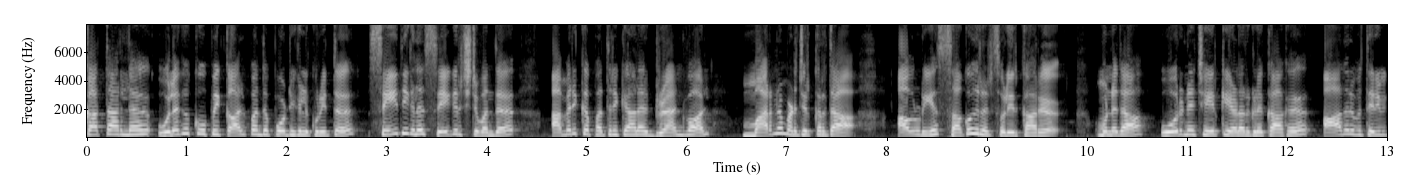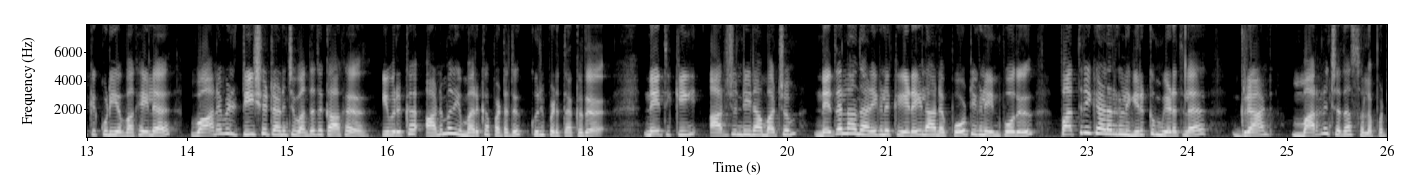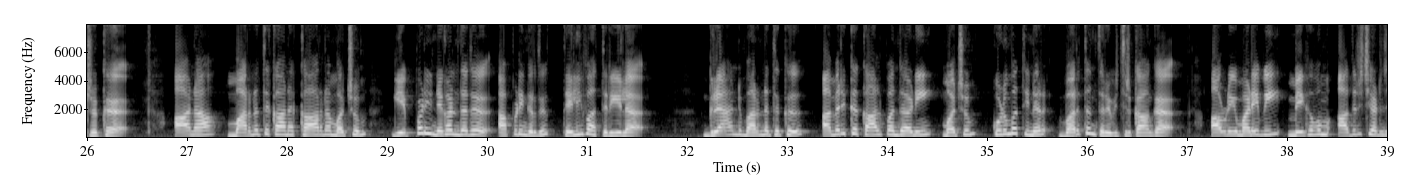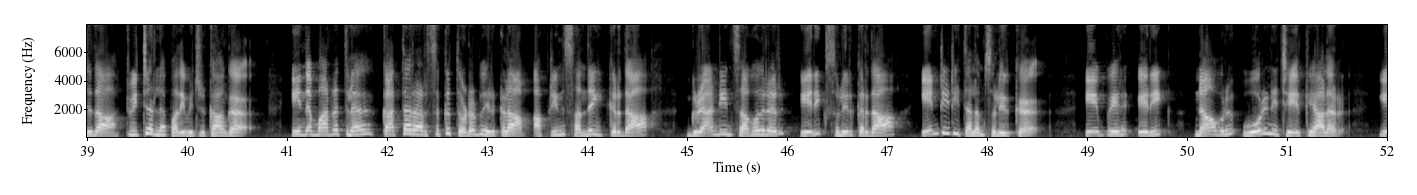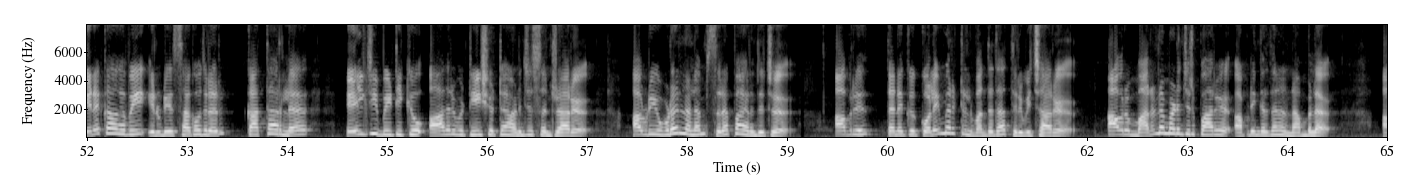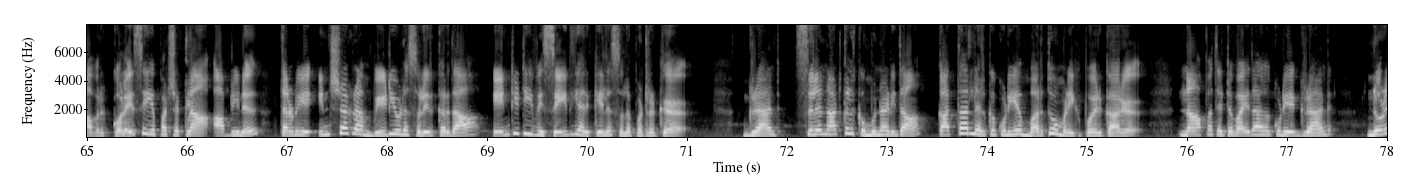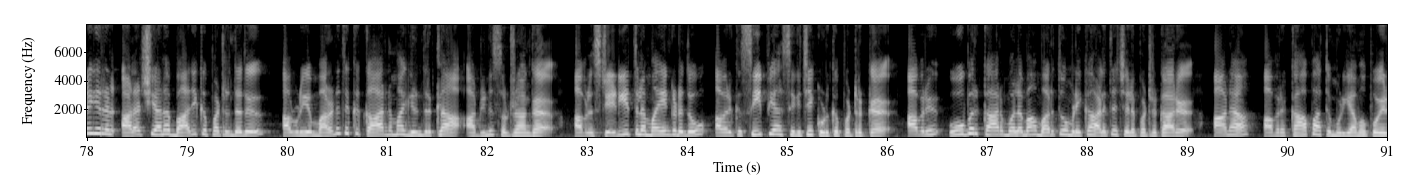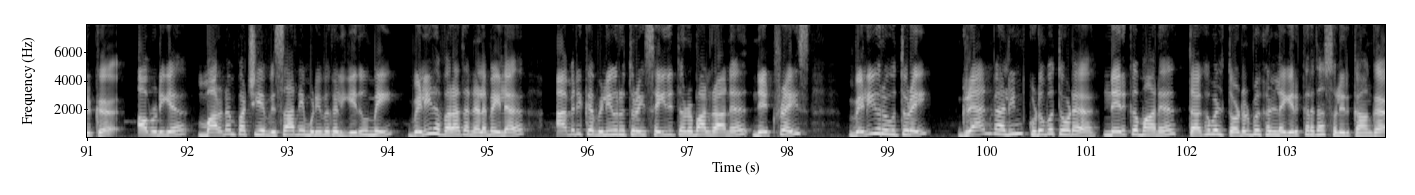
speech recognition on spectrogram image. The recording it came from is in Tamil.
கத்தார்ல உலகக்கோப்பை கால்பந்து போட்டிகள் குறித்து செய்திகளை சேகரிச்சுட்டு வந்த அமெரிக்க பத்திரிகையாளர் கிராண்ட்வால் மரணம் அடைஞ்சிருக்கிறதா அவருடைய சகோதரர் சொல்லியிருக்காரு. முன்னதா ஓரின சேர்க்கையாளர்களுக்காக ஆதரவு தெரிவிக்கக்கூடிய வகையில வானவில் டிஷர்ட் அணிஞ்சு வந்ததுக்காக இவருக்கு அனுமதி மறுக்கப்பட்டது குறிப்பிடத்தக்கது. நேத்திக்கு அர்ஜென்டினா மற்றும் நெதர்லாந்து அணிகளுக்கு இடையிலான போட்டிகளின் போது பத்திரிகையாளர்கள் இருக்கும் இடத்துல கிராண்ட் மரணிச்சதா சொல்லப்பட்டிருக்கு. ஆனா மரணத்துக்கான காரணம் மற்றும் எப்படி நிகழ்ந்தது அப்படிங்கிறது தெளிவா தெரியல. கிராண்ட் மரணத்துக்கு அமெரிக்க கால்பந்து அணி மற்றும் குடும்பத்தினர் வருத்தம் தெரிவிச்சிருக்காங்க. அவருடைய மனைவி மிகவும் அதிர்ச்சி அடைஞ்சதா ட்விட்டர்ல பதிவிட்டிருக்காங்க. இந்த மரணத்துல கத்தார் அரசுக்கு தொடர்பு இருக்கலாம் அப்படின்னு சந்தேகிக்கிறதா? கிராண்டின் சகோதரர் எரிக் சொல்லியிருக்கிறதா? என்டிடி தளம் சொல்லியிருக்கு. என் பேர் எரிக் நான் ஒரு ஓரின செயற்கையாளர். எனக்காகவே என்னுடைய சகோதரர் கத்தார்ல எல்ஜிபிடிக்கு ஆதரவு டிஷர்ட்டை அணிஞ்சு சென்றாரு. அவருடைய உடல்நலம் சிறப்பா இருந்துச்சு. அவரு தனக்கு கொலை மிரட்டல் வந்ததா தெரிவிச்சாரு. அவர் மரணம் அடைஞ்சிருப்பாரு அப்படிங்கறத நான் நம்பல. அவர் கொலை செய்யப்பட்டிருக்கலாம் அப்படின்னு தன்னுடைய இன்ஸ்டாகிராம் வீடியோல சொல்லியிருக்கிறதா என்டிடிவி செய்தி அறிக்கையில சொல்லப்பட்டிருக்கு. கிராண்ட் சில நாட்களுக்கு முன்னாடி தான் கத்தார்ல இருக்கக்கூடிய மருத்துவமனைக்கு போயிருக்காரு. நாற்பத்தெட்டு வயதாகக்கூடிய கிராண்ட் நுரையீரல் அலர்ச்சியால பாதிக்கப்பட்டிருந்தது. அவருடைய மரணத்துக்கு காரணமா இருந்திருக்கலாம் அப்படின்னு சொல்றாங்க. அவர் ஸ்டேடியத்துல மயங்கினதோ அவருக்கு சிபிஆர் சிகிச்சை கொடுக்கப்பட்டிருக்கு. அவரு ஊபர் கார் மூலமா மருத்துவமனைக்கு அழைத்து செல்லப்பட்டிருக்காரு. ஆனா அவரை காப்பாற்ற முடியாம போயிருக்கு. அவருடைய மரணம் பற்றிய விசாரணை முடிவுகள் எதுவுமே வெளியில வராத நிலைமையில அமெரிக்க வெளியுறவுத்துறை செய்தி தொடர்பாளரான நெட்ரைஸ் வெளியுறவுத்துறை கிராண்ட் வேலின் குடும்பத்தோட நெருக்கமான தகவல் தொடர்புகள்ல இருக்கிறதா சொல்லியிருக்காங்க.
